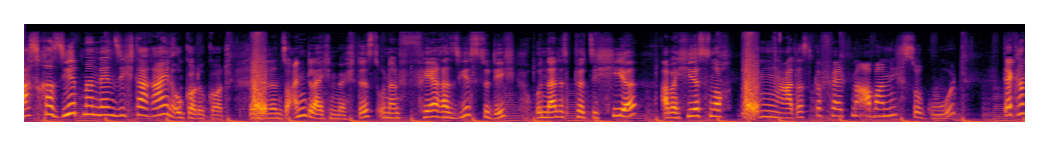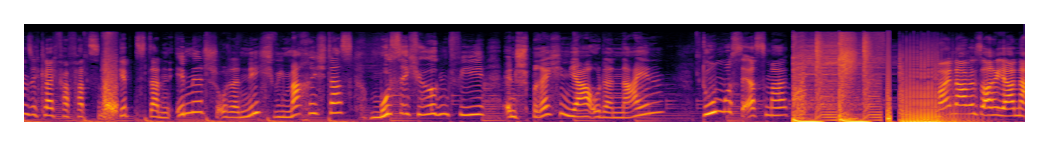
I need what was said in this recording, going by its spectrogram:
Was rasiert man denn sich da rein? Oh Gott, oh Gott. Wenn du dann so angleichen möchtest und dann fair rasierst du dich und dann ist plötzlich hier, aber hier ist noch, na, das gefällt mir aber nicht so gut. Der kann sich gleich verfatzen. Gibt es dann ein Image oder nicht? Wie mache ich das? Muss ich irgendwie entsprechen, ja oder nein? Du musst erstmal... Mein Name ist Ariane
